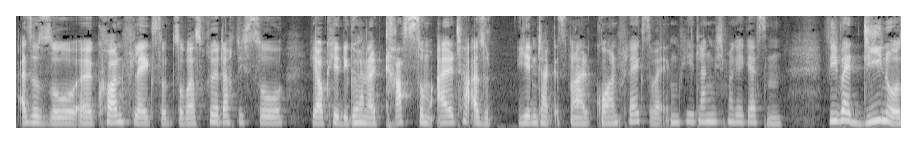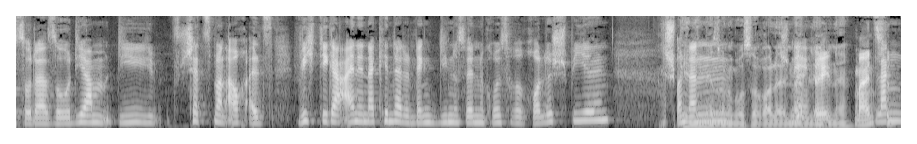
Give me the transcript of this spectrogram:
Also so äh, Cornflakes und sowas. Früher dachte ich so, ja, okay, die gehören halt krass zum Alter. Also jeden Tag isst man halt Cornflakes, aber irgendwie lang nicht mehr gegessen. Wie bei Dinos oder so. Die haben, die schätzt man auch als wichtiger ein in der Kindheit und denkt, Dinos werden eine größere Rolle spielen. spielt und nicht mehr so eine große Rolle in Ey, Leben, ne? meinst du Lang, lang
